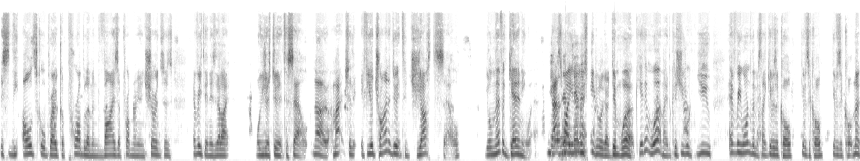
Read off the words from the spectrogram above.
This is the old school broker problem and advisor problem, Your insurances, everything is they're like, well, you're just doing it to sell. No, I'm actually if you're trying to do it to just sell, you'll never get anywhere. That's why you know these people will go, didn't work. It didn't work, mate, because you you every one of them, it's like, give us a call, give us a call, give us a call. No,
